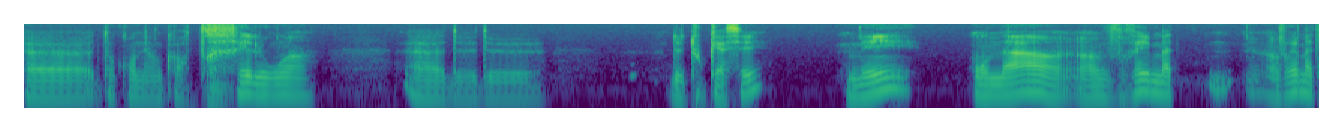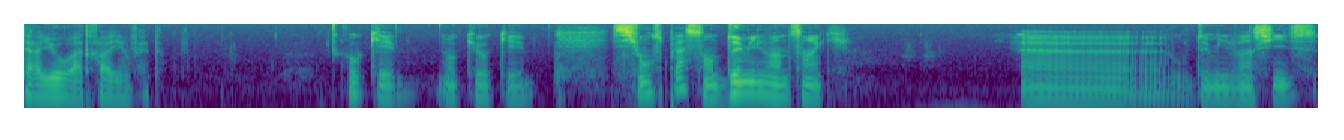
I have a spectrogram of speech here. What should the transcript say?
donc, on est encore très loin de, de, tout casser. Mais on a un vrai, un vrai matériau à travailler en fait. Ok, ok, ok. Si on se place en 2025 euh, ou 2026,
